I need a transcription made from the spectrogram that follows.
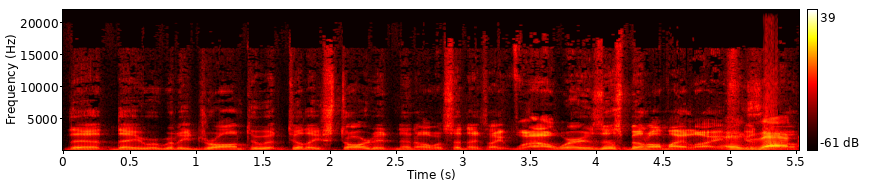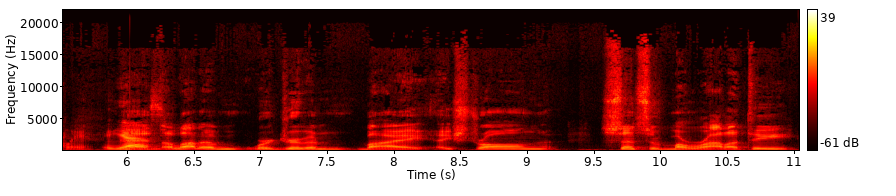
that they were really drawn to it until they started, and then all of a sudden it's like, "Wow, where has this been all my life?" you know? Exactly. Yes. And a lot of them were driven by a strong sense of morality,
